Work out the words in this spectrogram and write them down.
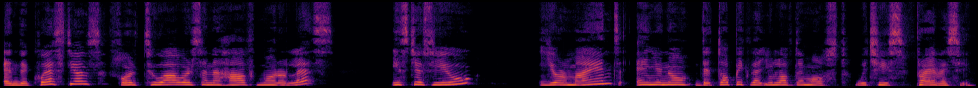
and the questions for two hours and a half, more or less. It's just you, your mind, and you know, the topic that you love the most, which is privacy.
